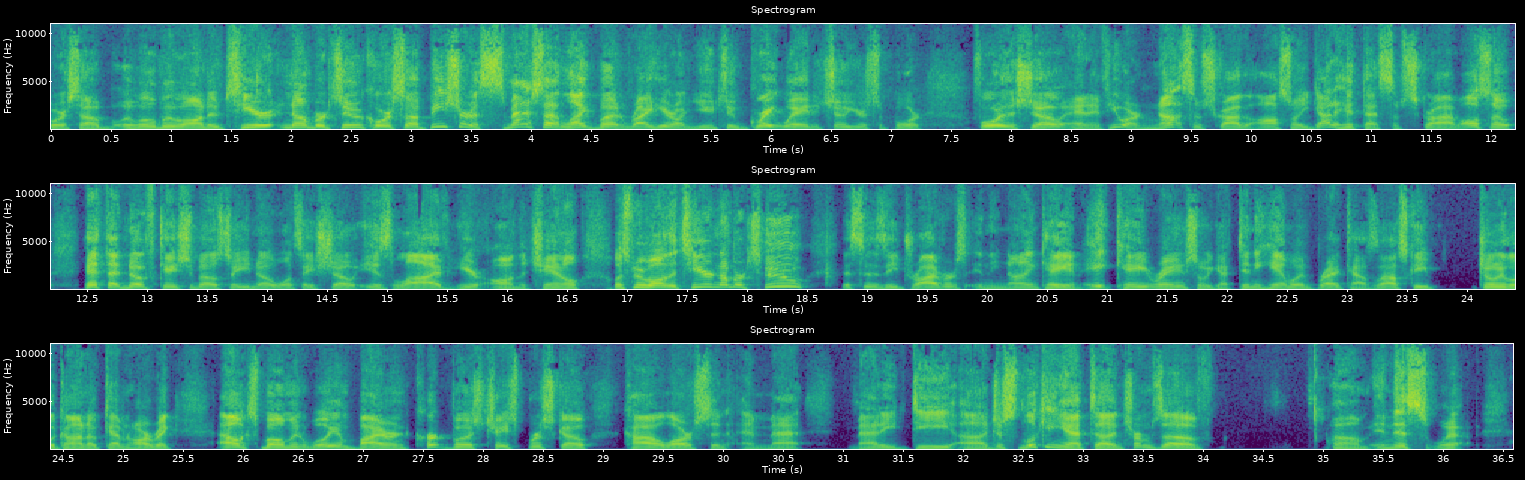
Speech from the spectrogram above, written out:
Course, uh, we'll move on to tier number two. Of course, uh, be sure to smash that like button right here on YouTube. Great way to show your support for the show. And if you are not subscribed to Awesemo, you got to hit that subscribe. Also, hit that notification bell so you know once a show is live here on the channel. Let's move on to tier number two. This is the drivers in the 9K and 8K range. So we got Denny Hamlin, Brad Keselowski, Joey Logano, Kevin Harvick, Alex Bowman, William Byron, Kurt Busch, Chase Briscoe, Kyle Larson, and Matt Matty D. Uh, just looking at uh, in terms of um, in this,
